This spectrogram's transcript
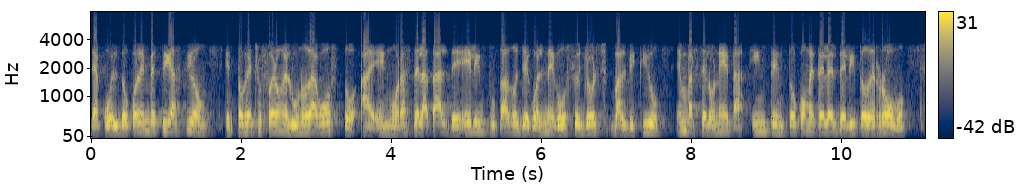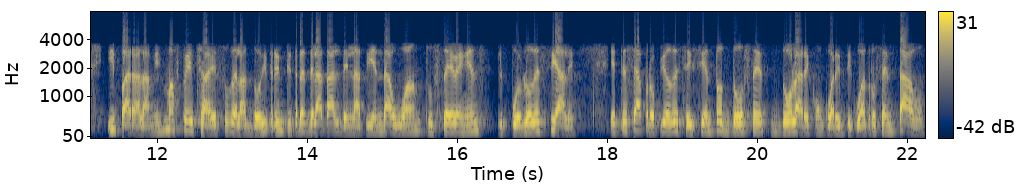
De acuerdo con la investigación, estos hechos fueron el 1 de agosto. en horas de la tarde, el imputado llegó al negocio George Barbecue en Barceloneta, intentó cometer el delito de robo y para la misma fecha, eso de las 2 y 33 de la tarde, en la tienda One to Seven en el pueblo de Ciales, Este se apropió de 612 dólares con 44 centavos.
